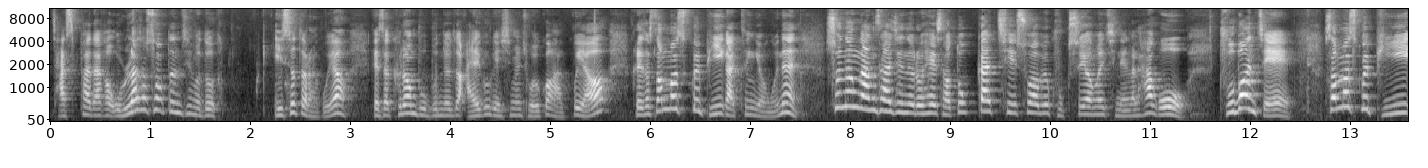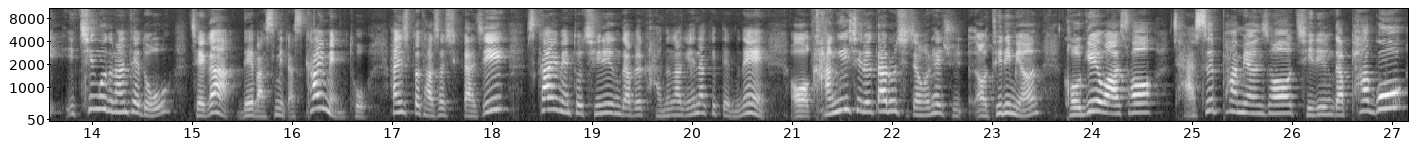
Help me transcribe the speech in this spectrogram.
자습하다가 올라서 수업 듣는 친구도 있었더라고요. 그래서 그런 부분들도 알고 계시면 좋을 것 같고요. 그래서 썸머스쿨 B 같은 경우는 수능 강사진으로 해서 똑같이 수업을 국수형을 진행을 하고 두 번째 썸머스쿨 B 친구들한테도 제가 네 맞습니다. 스카이 멘토 1시부터 5시까지 스카이 멘토 질의응답을 가능하게 해놨기 때문에 어, 강의실을 따로 지정을 해 주, 어, 드리면 거기에 와서 자습하면서 질의응답하고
